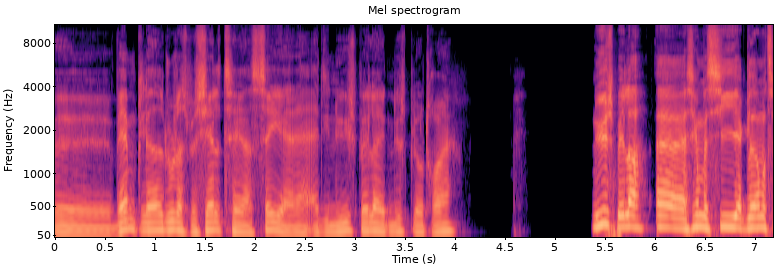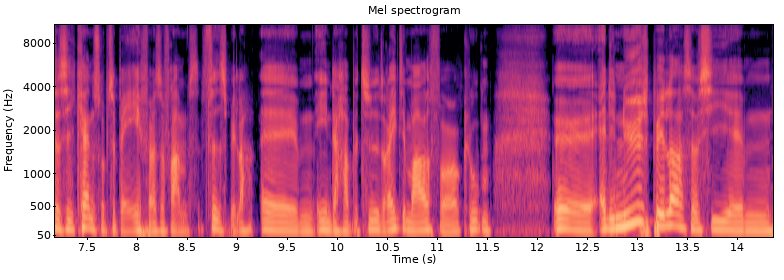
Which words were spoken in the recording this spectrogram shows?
Øh, hvem glæder du dig specielt til at se af, af de nye spillere i den lysblå trøje? Nye spillere, øh, så kan man sige, jeg glæder mig til at se Kanstrup tilbage, først og fremmest. Fed spiller. Øh, en, der har betydet rigtig meget for klubben. Øh, er det nye spillere, så vil jeg sige... Øh,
